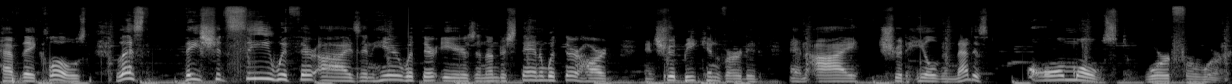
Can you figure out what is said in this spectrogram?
have they closed, lest they should see with their eyes and hear with their ears and understand with their heart and should be converted, and I should heal them. That is almost word for word.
